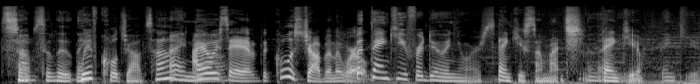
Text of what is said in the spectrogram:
So absolutely. We have cool jobs, huh? I I always say I have the coolest job in the world. but thank you for doing yours. Thank you so much. Thank you. Thank you.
